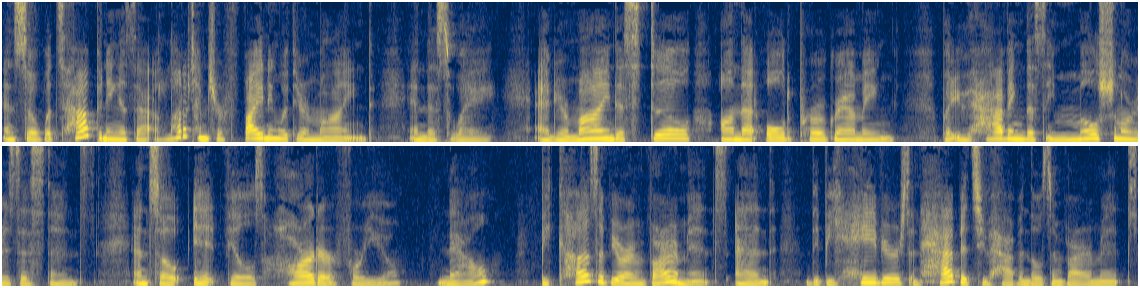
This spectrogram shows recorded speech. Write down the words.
And so, what's happening is that a lot of times you're fighting with your mind in this way, and your mind is still on that old programming, but you're having this emotional resistance, and so it feels harder for you. Now, because of your environments and the behaviors and habits you have in those environments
